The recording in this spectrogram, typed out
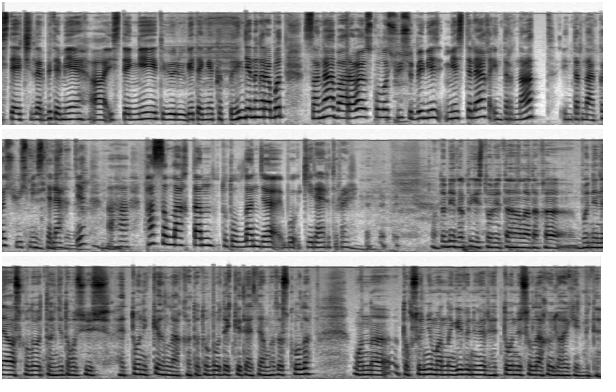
истәчиләр битеме истеңи төгөрүгә тәңгә кыттыһын денең рабыт. Саңа барага оскола сүй сүрбе местеләк интернат интернатка сүйс местеләк де. Аха, касыллактан тутулдан жа бу кирәр турар. Онта мен кыртык история таңаладака бұнене осколу тыгынчы тоғыз жүз хеттон икки ыллака тотулу декке оскола. Онна токсунню манныги күнүгер хеттон үс ыллака үлага келбите.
